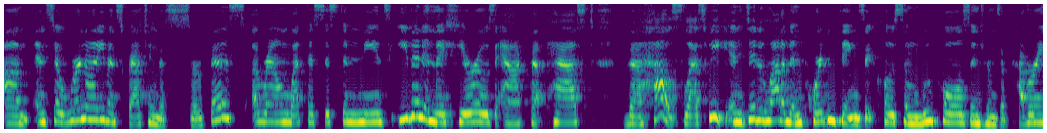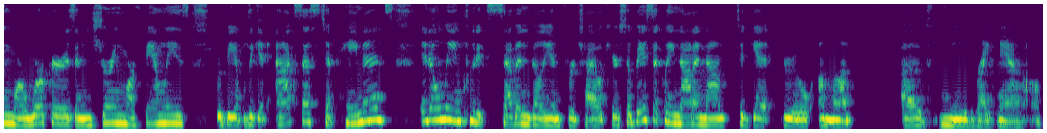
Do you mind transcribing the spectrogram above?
Um, and so we're not even scratching the surface around what the system needs. Even in the HEROES Act that passed the House last week and did a lot of important things. It closed some loopholes in terms of covering more workers and ensuring more families would be able to get access to payments. It only included seven billion for childcare, so basically not enough to get through a month of need right now.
